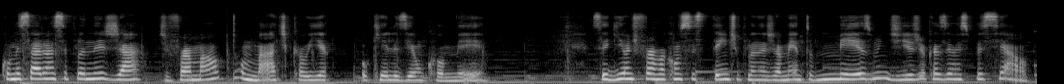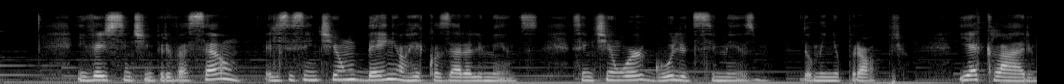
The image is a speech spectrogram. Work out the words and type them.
começaram a se planejar de forma automática o, que eles iam comer, seguiam de forma consistente o planejamento mesmo em dias de ocasião especial. Em vez de sentir privação, eles se sentiam bem ao recusar alimentos, sentiam orgulho de si mesmo, domínio próprio. E é claro,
